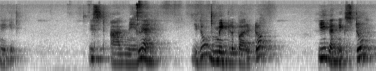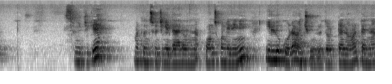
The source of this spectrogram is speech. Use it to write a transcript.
ಹೀಗೆ. ಇಷ್ಟು ಆದಮೇಲೆ ಇದು ಮಿಡ್ಲ್ ಪಾರ್ಟು ಈಗ ನೆಕ್ಸ್ಟು ಸೂಜಿಗೆ ಮತ್ತೊಂದು ಸೂಜಿಗೆ ದಾರವನ್ನು ಪೋಣಿಸ್ಕೊಂಡಿದ್ದೀನಿ ಇಲ್ಲೂ ಕೂಡ ಒಂಚೂರು ದೊಡ್ಡ ನಾಟನ್ನು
